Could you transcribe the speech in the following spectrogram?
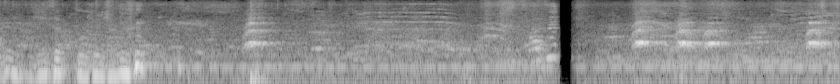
സുരേഷ് ഉണ്ട് എല്ലായിടത്തും പോയല്ലേ പട്ടിയാ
